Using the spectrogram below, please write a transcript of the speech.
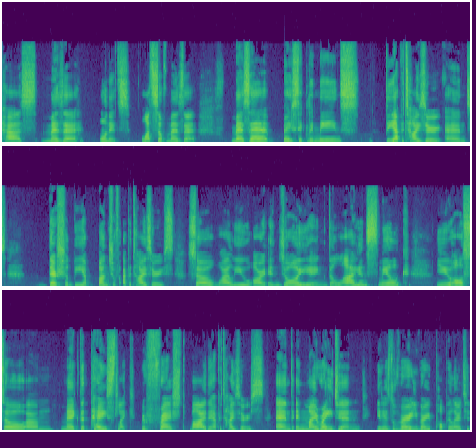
has meze on it lots of meze. Meze basically means the appetizer and there should be a bunch of appetizers. So while you are enjoying the lion's milk, you also um, make the taste like refreshed by the appetizers. And in my region, it is very, very popular to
